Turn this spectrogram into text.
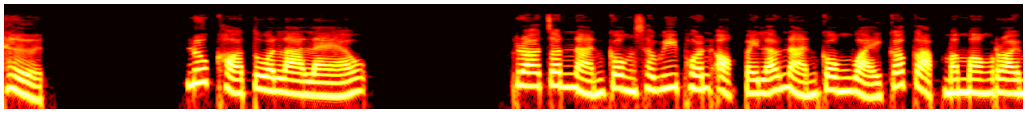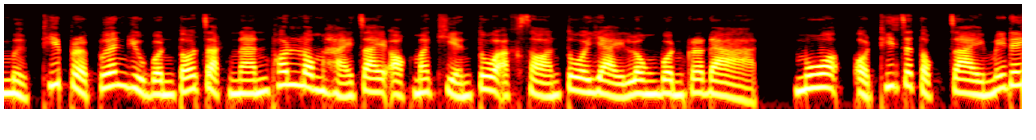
เถิด ลูกขอตัวลาแล้ว รอจนหนานกงชวีพ้นออกไปแล้วหนานกงไหวก็กลับมามองรอยหมึกที่เปื้อเปื้อนอยู่บนโต๊ะจากนั้นพ่นลมหายใจออกมาเขียนตัวอักษรตัวใหญ่ลงบนกระดาษ มั่วอดที่จะตกใจไม่ได้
